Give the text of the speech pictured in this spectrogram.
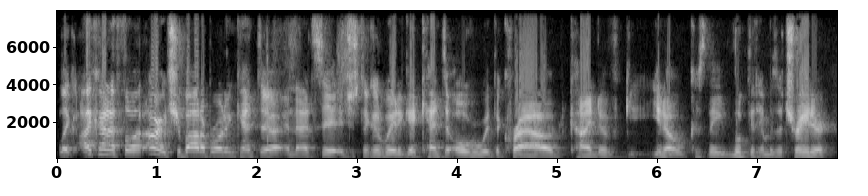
like I kind of thought, all right, Shibata brought in Kenta, and that's it. It's just a good way to get Kenta over with the crowd, kind of, you know, because they looked at him as a traitor.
